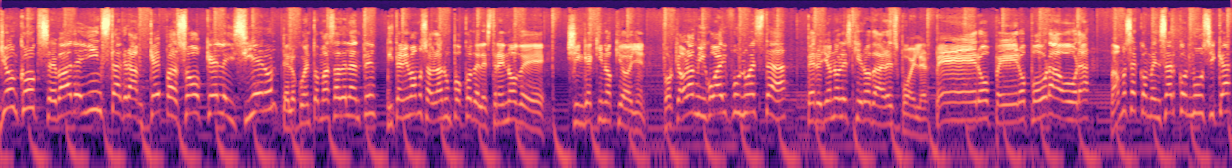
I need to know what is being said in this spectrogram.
Jungkook se va de Instagram. ¿Qué pasó? ¿Qué le hicieron? Te lo cuento más adelante. Y también vamos a hablar un poco del estreno de Shingeki no Kyojin. Porque ahora mi waifu no está, pero yo no les quiero dar spoiler. Pero, pero, por ahora, vamos a comenzar con música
